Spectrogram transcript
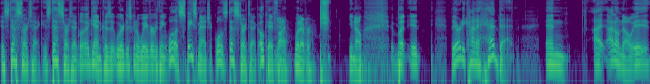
It's Death Star tech. It's Death Star tech again because we're just going to wave everything. Well, it's space magic. Well, it's Death Star tech. Okay, fine, Yeah, whatever. Psh, You know, but it they already kind of had that, and I I don't know it.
